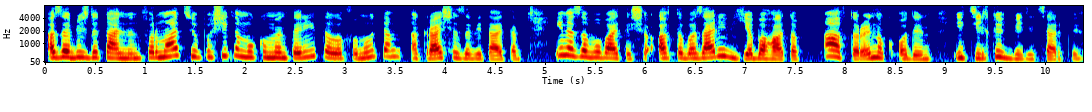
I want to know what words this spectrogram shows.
А за більш детальну інформацію пишіть нам у коментарі, телефонуйте, а краще завітайте. І не забувайте, що автобазарів є багато, а авторинок один і тільки в Білій церкві.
